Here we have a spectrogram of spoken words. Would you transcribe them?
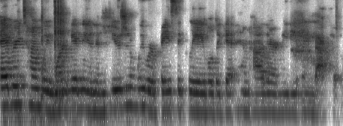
Every time we weren't getting an infusion, we were basically able to get him out of there immediately and back home.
